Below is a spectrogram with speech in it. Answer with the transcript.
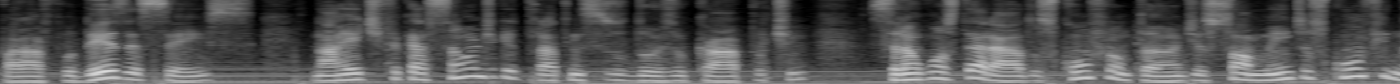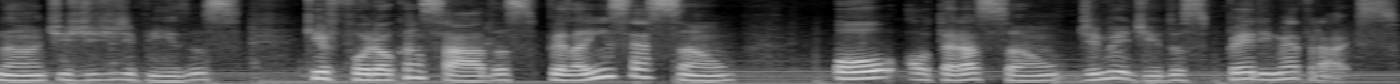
Parágrafo 16. Na retificação de que trata o inciso 2 do caput, serão considerados confrontantes somente os confinantes de divisas que forem alcançadas pela inserção ou alteração de medidas perimetrais.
